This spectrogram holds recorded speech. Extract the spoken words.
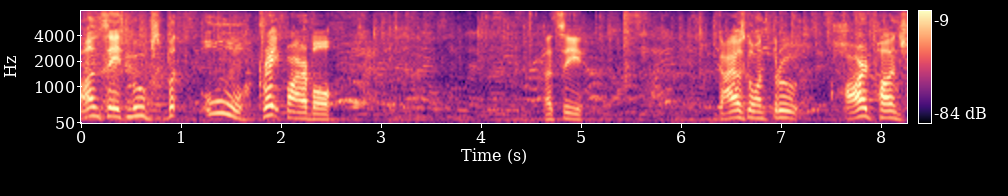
unsafe moves, but ooh, great fireball. Let's see. Guile's going through. Hard punch.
